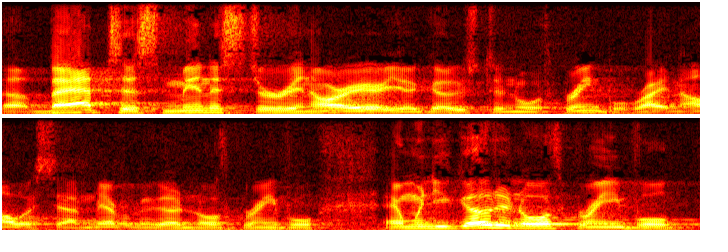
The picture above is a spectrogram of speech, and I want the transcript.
uh, Baptist minister in our area goes to North Greenville, right? And I always said, I'm never going to go to North Greenville. And when you go to North Greenville,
